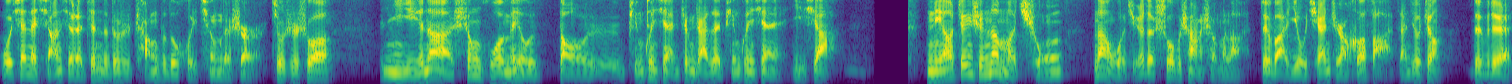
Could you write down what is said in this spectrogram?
我现在想起来，真的都是肠子都悔青的事儿。就是说，你呢生活没有到贫困线，挣扎在贫困线以下，你要真是那么穷，那我觉得说不上什么了，对吧？有钱只要合法，咱就挣，对不对？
